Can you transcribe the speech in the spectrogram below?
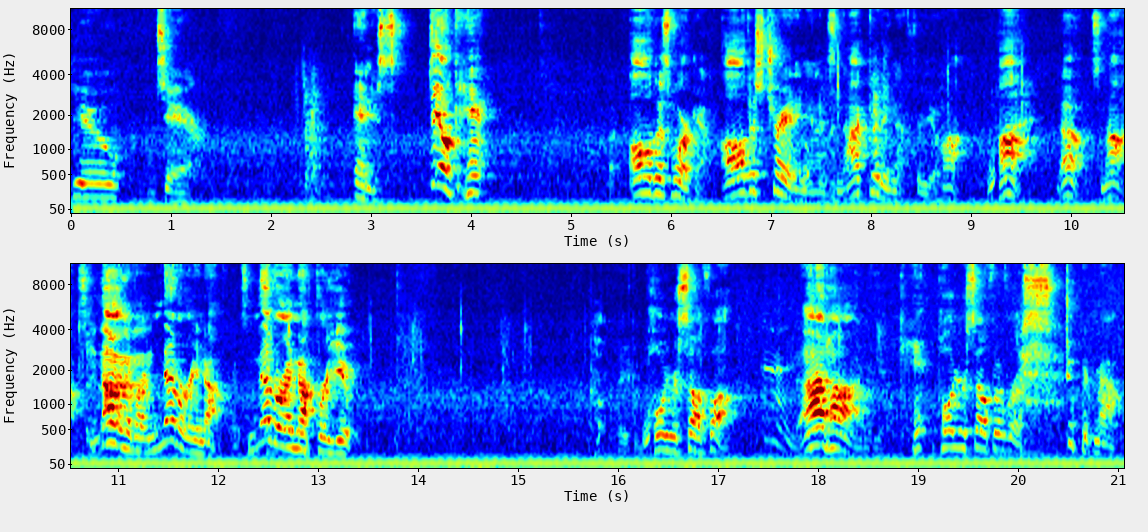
you dare. And you still can't. All this workout, all this training, and it's not good enough for you, huh? Huh? No, it's not. It's never, never enough. It's never enough for you. You can pull yourself up that high, but you can't pull yourself over a stupid mountain.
